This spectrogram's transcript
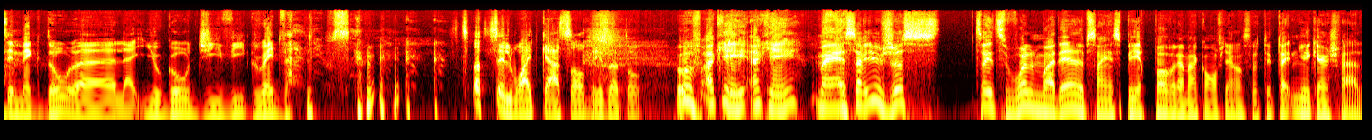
c'est McDo, euh, la Yugo GV Great Value. ça, c'est le White Castle des autos. Ouf, ok, ok. Mais sérieux, juste, tu sais, tu vois le modèle et ça inspire pas vraiment confiance. T'es peut-être mieux qu'un cheval.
